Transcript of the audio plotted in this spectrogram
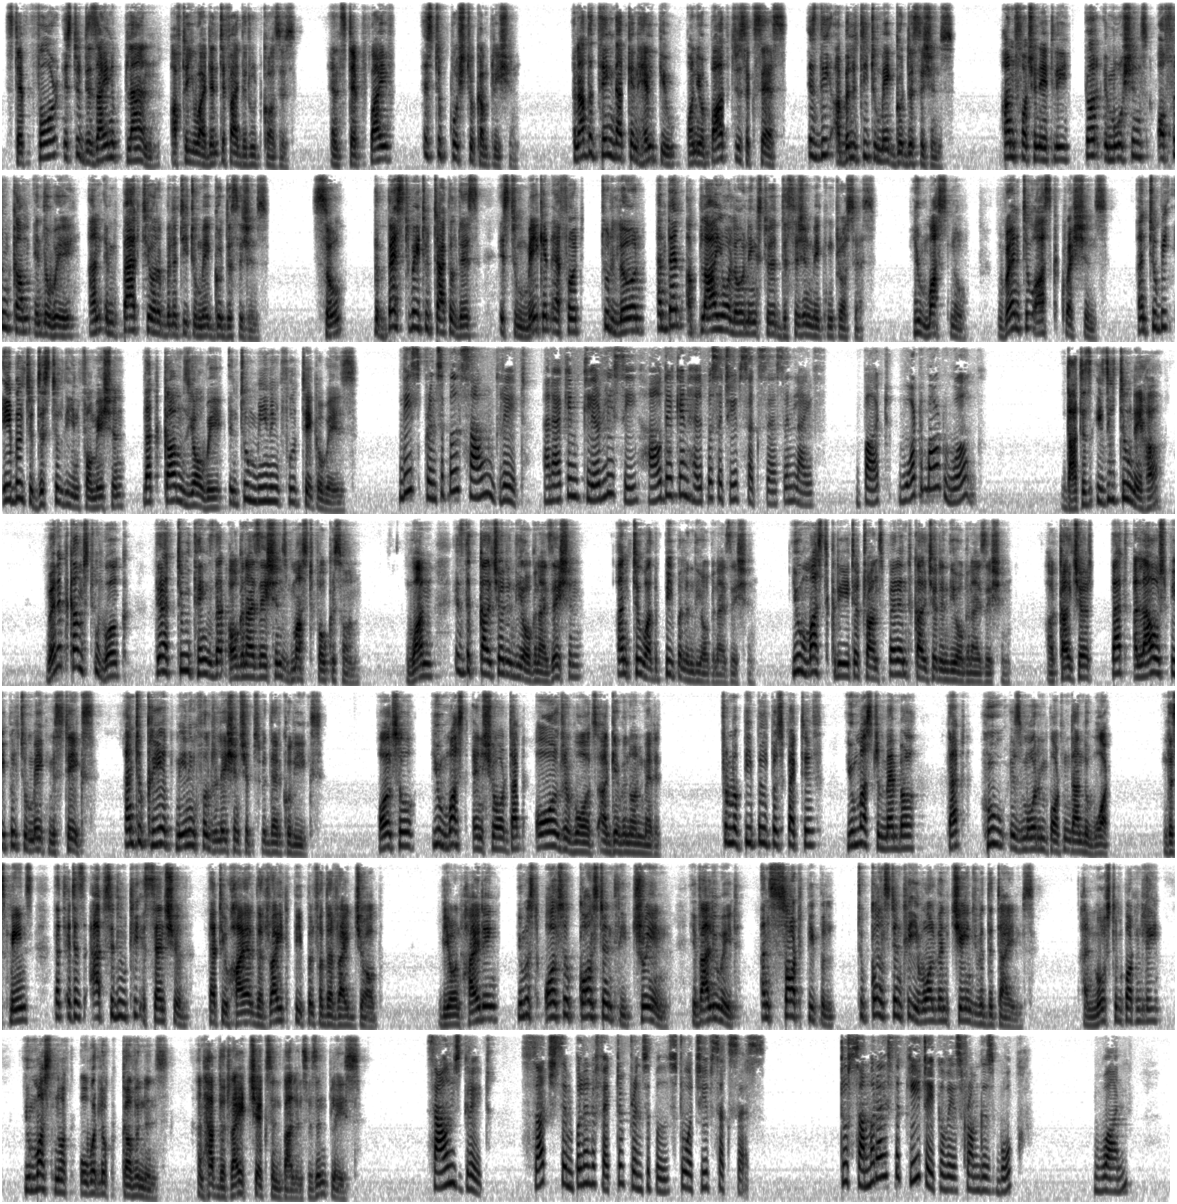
Step 4 is to design a plan after you identify the root causes. And step 5 is to push to completion. Another thing that can help you on your path to success is the ability to make good decisions. Unfortunately, your emotions often come in the way and impact your ability to make good decisions. So, the best way to tackle this is to make an effort to learn and then apply your learnings to the decision making process. You must know when to ask questions and to be able to distill the information that comes your way into meaningful takeaways. These principles sound great, and I can clearly see how they can help us achieve success in life. But what about work? That is easy too, Neha. When it comes to work, there are two things that organizations must focus on. One is the culture in the organization, and two are the people in the organization. You must create a transparent culture in the organization, a culture that allows people to make mistakes and to create meaningful relationships with their colleagues. Also, you must ensure that all rewards are given on merit. From a people perspective, you must remember that who is more important than the what. This means that it is absolutely essential that you hire the right people for the right job. Beyond hiring, you must also constantly train, evaluate, and sort people to constantly evolve and change with the times. And most importantly, you must not overlook governance and have the right checks and balances in place. Sounds great. Such simple and effective principles to achieve success. To summarize the key takeaways from this book 1.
